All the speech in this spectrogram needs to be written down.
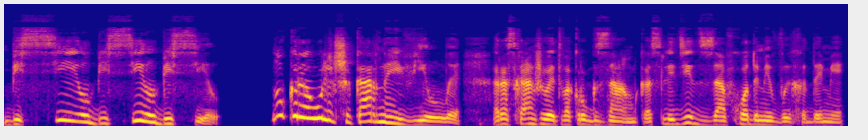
без сил, без сил, без сил. Ну, караулит шикарные виллы, расхаживает вокруг замка, следит за входами-выходами.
